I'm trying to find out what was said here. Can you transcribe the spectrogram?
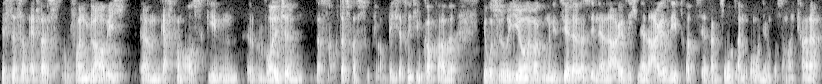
ist das auch etwas, wovon, glaube ich, ähm, Gazprom ausgehen äh, wollte. Das ist auch das, was, glaube ich, das richtig im Kopf habe, die russische Regierung immer kommuniziert hat, dass sie in der Lage, sich in der Lage sieht, trotz der Sanktionsandrohung der US-Amerikaner,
